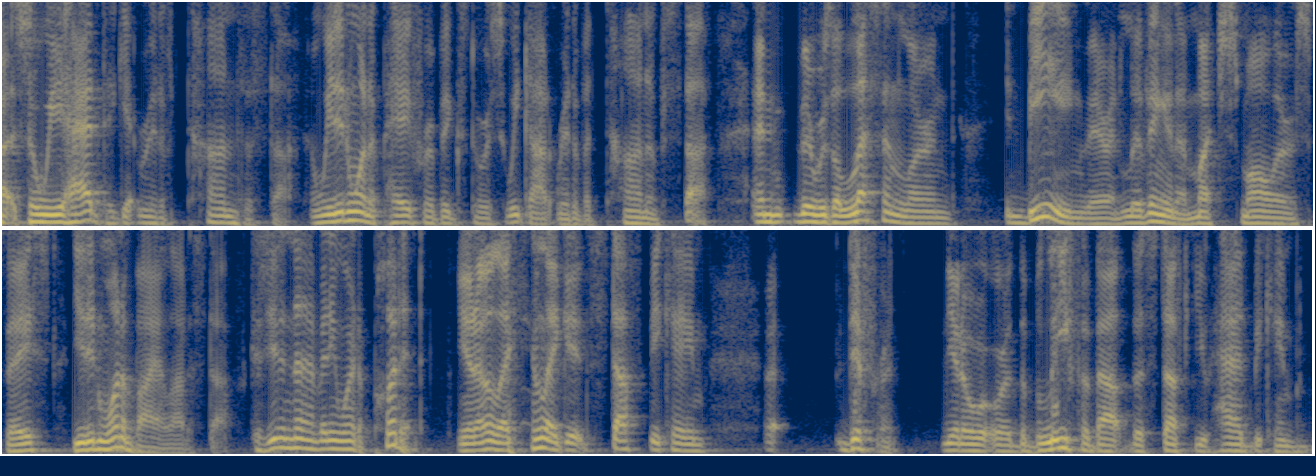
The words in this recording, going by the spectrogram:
Uh, so we had to get rid of tons of stuff, and we didn't want to pay for a big store, so we got rid of a ton of stuff. And there was a lesson learned in being there and living in a much smaller space. You didn't want to buy a lot of stuff because you didn't have anywhere to put it. You know, like like it stuff became uh, different. You know, or, or the belief about the stuff you had became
